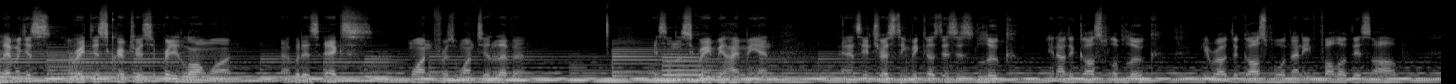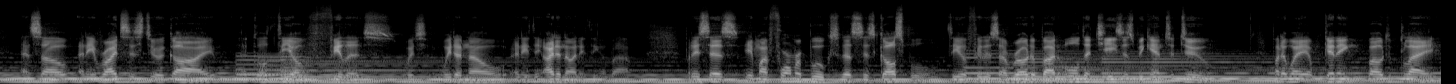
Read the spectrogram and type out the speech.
Let me just read this scripture. It's a pretty long one, uh, but it's Acts 1, verse 1 to 11. It's on the screen behind me. And, and it's interesting because this is Luke, you know, the Gospel of Luke. He wrote the Gospel and then he followed this up. And so, and he writes this to a guy called Theophilus, which we don't know anything, I don't know anything about. But he says, in my former book, so that's his gospel, Theophilus, I wrote about all that Jesus began to do. By the way, I'm getting Bo to play.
